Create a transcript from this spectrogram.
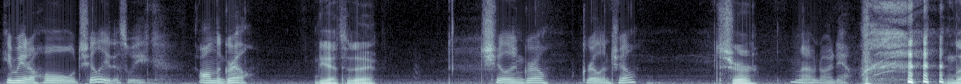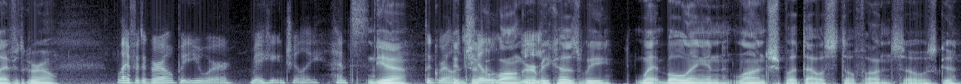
He made a whole chili this week on the grill. Yeah, today. Chill and grill. Grill and chill. Sure. I have no idea. Life at the grill. Life at the grill, but you were making chili. Hence Yeah. the grill It and took chill. longer because we went bowling and lunch, but that was still fun, so it was good.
